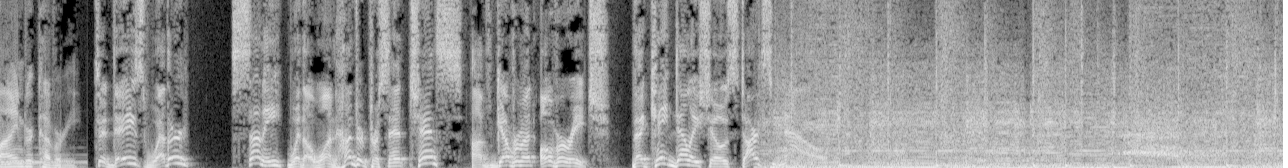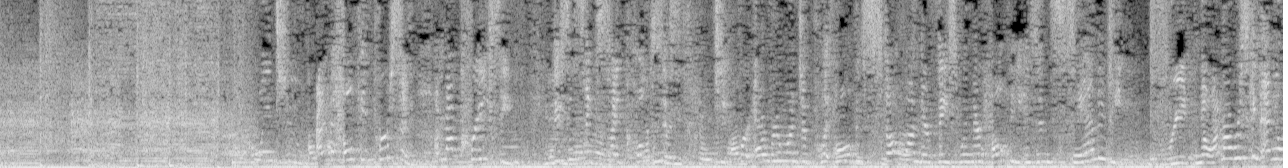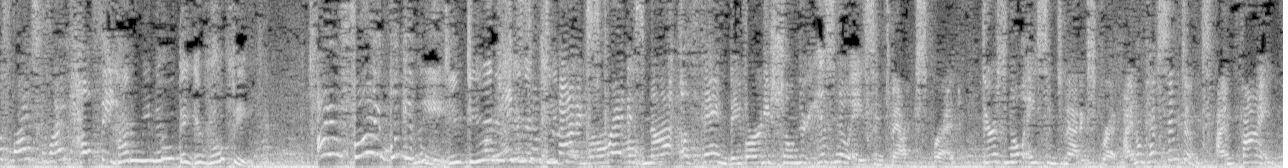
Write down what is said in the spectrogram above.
find recovery. Today's weather? Sunny with a 100% chance of government overreach. The Kate Daly Show starts now. I'm a healthy person. I'm not crazy. This is like psychosis. To, for everyone to put all this stuff on their face when they're healthy is insanity. Re- no, I'm not risking anyone's lives because I'm healthy. How do we know that you're healthy? Look at me. Do you- do you understand that people- Asymptomatic spread is not a thing. They've already shown there is no asymptomatic spread. There's no asymptomatic spread. I don't have symptoms. I'm fine.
